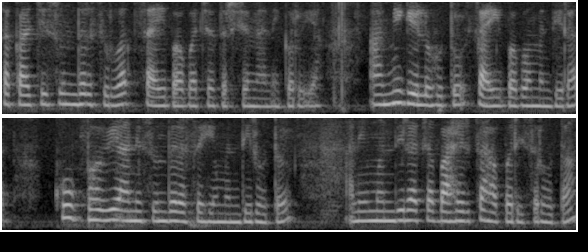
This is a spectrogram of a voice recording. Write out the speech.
सकाळची सुंदर सुरुवात साईबाबाच्या दर्शनाने करूया. आम्ही गेलो होतो साईबाबा मंदिरात. खूप भव्य आणि सुंदर असं हे मंदिर होतं आणि मंदिराच्या बाहेरचा हा परिसर होता.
